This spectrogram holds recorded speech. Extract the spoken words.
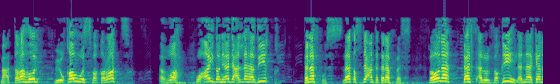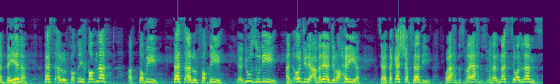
مع الترهل بيقوس فقرات الظهر وأيضا يجعل لها ضيق تنفس لا تستطيع أن تتنفس. فهنا تسأل الفقيه لأنها كانت دينة تسأل الفقيه قبل الطبيب تسأل الفقيه. يجوز لي أن أجري عملية جراحية سيتكشف ثدي ويحدث ما يحدث من المس واللمس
